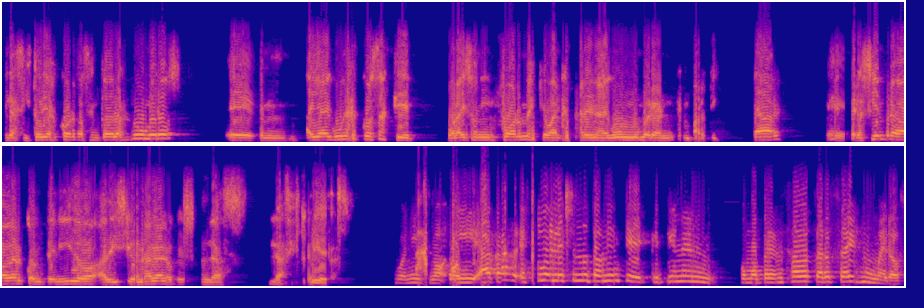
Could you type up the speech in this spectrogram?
las historias cortas en todos los números. Hay algunas cosas que por ahí son informes que van a estar en algún número en, particular, eh, pero siempre va a haber contenido adicional a lo que son las, las historietas. Buenísimo. Y acá estuve leyendo también que, tienen como pensado hacer seis números.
